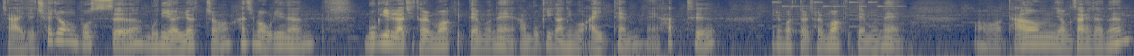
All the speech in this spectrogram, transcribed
자 이제 최종 보스 문이 열렸죠. 하지만 우리는 무기를 아직 덜 모았기 때문에 아 무기가 아니고 아이템 네, 하트 이런 것들 덜 모았기 때문에 어, 다음 영상에서는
